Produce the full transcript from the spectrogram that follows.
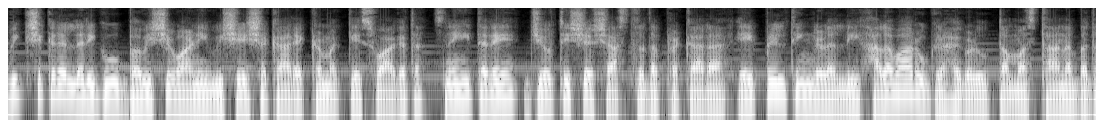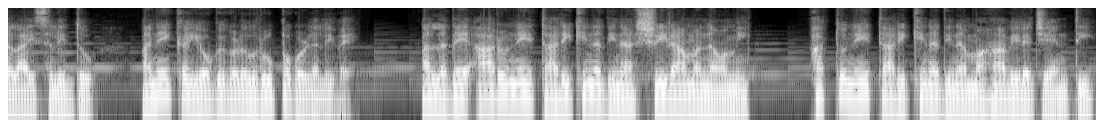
ವೀಕ್ಷಕರೆಲ್ಲರಿಗೂ ಭವಿಷ್ಯವಾಣಿ ವಿಶೇಷ ಕಾರ್ಯಕ್ರಮಕ್ಕೆ ಸ್ವಾಗತ. ಸ್ನೇಹಿತರೆ, ಜ್ಯೋತಿಷ್ಯ ಶಾಸ್ತ್ರದ ಪ್ರಕಾರ ಏಪ್ರಿಲ್ ತಿಂಗಳಲ್ಲಿ ಹಲವಾರು ಗ್ರಹಗಳು ತಮ್ಮ ಸ್ಥಾನ ಬದಲಾಯಿಸಲಿದ್ದು, ಅನೇಕ ಯೋಗಗಳು ರೂಪುಗೊಳ್ಳಲಿವೆ. ಅಲ್ಲದೆ ಆರನೇ ತಾರೀಕಿನ ದಿನ ಶ್ರೀರಾಮನವಮಿ, ಹತ್ತನೇ ತಾರೀಕಿನ ದಿನ ಮಹಾವೀರ ಜಯಂತಿ,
